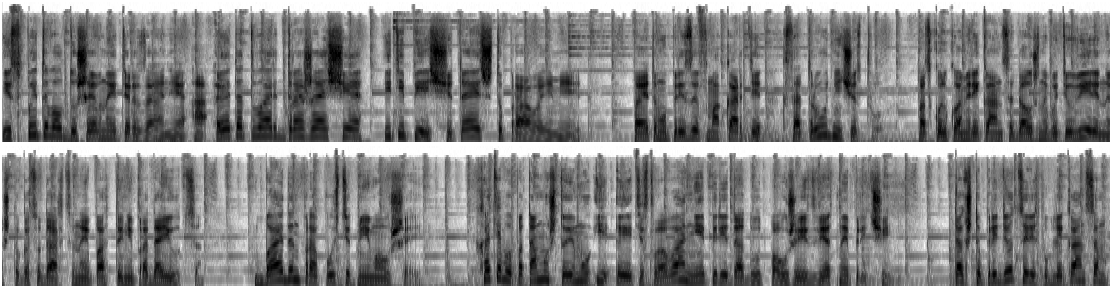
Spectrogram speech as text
испытывал душевные терзания, а эта тварь дрожащая и теперь считает, что право имеет. Поэтому призыв Маккарти к сотрудничеству, поскольку американцы должны быть уверены, что государственные посты не продаются, Байден пропустит мимо ушей. Хотя бы потому, что ему и эти слова не передадут по уже известной причине. Так что придется республиканцам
